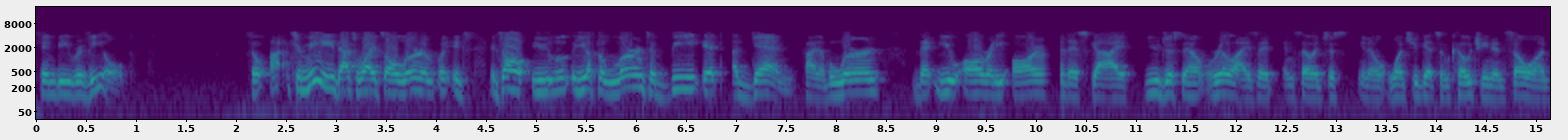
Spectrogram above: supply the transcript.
can be revealed. So uh, to me, that's why it's all learn. It's it's all you you have to learn to be it again. Kind of learn that you already are this guy. You just don't realize it. And so it just, you know, once you get some coaching and so on,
